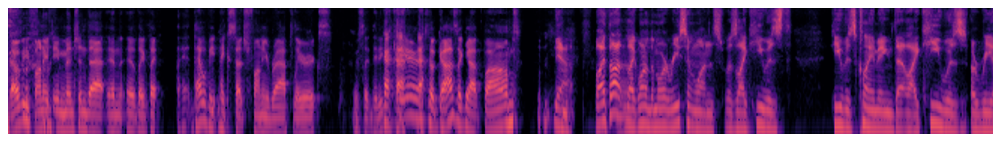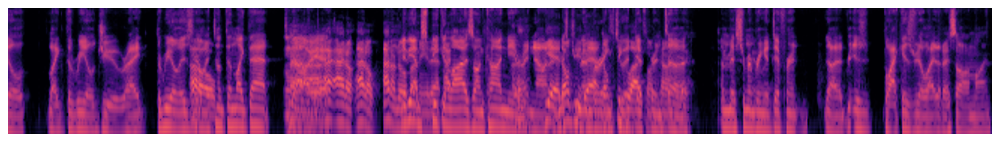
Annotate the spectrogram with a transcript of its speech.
That would be funny if he mentioned that and uh, like that. That would be make such funny rap lyrics. It was like they didn't care until Gaza got bombed. yeah. Well, I thought Uh. like one of the more recent ones was like he was he was claiming that like he was a real like the real Jew, right? The real Israelite, Oh. something like that. no, No, yeah. I, I don't. I don't. I don't know. Maybe about I'm any of that. speaking I- lies on Kanye right now. and Yeah, I'm don't do that. Don't speak to a lies on different. Uh, Kanye. I'm misremembering a different uh, is, black Israelite that I saw online.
